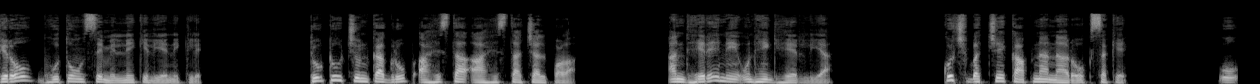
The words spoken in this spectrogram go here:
گروہ بھوتوں سے ملنے کے لیے نکلے۔ ٹوٹو چن کا گروپ آہستہ آہستہ چل پڑا۔ اندھیرے نے انہیں گھیر لیا۔ کچھ بچے کاپنا نہ روک سکے۔ وہ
